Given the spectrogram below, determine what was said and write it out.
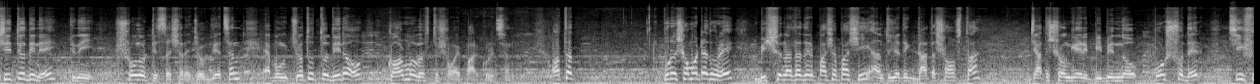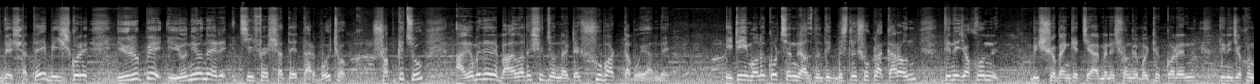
তৃতীয় দিনে তিনি ষোলোটি সেশনে যোগ দিয়েছেন এবং চতুর্থ দিনেও কর্মব্যস্ত সময় পার করেছেন। অর্থাৎ পুরো সময়টা ধরে বিশ্ব নেতাদের পাশাপাশি আন্তর্জাতিক দাতা সংস্থা, জাতিসংঘের বিভিন্ন পর্ষদের চিফদের সাথে, বিশেষ করে ইউরোপীয় ইউনিয়নের চিফের সাথে তার বৈঠক। সবকিছু আগামী দিনে বাংলাদেশের জন্য একটা সুবার্তা বয়ে আনবে। এটাই মনে করছেন রাজনৈতিক বিশ্লেষকরা, কারণ তিনি যখন বিশ্ব ব্যাংকের চেয়ারম্যানের সঙ্গে বৈঠক করেন, তিনি যখন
